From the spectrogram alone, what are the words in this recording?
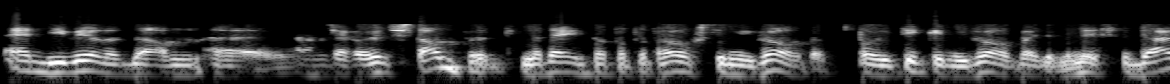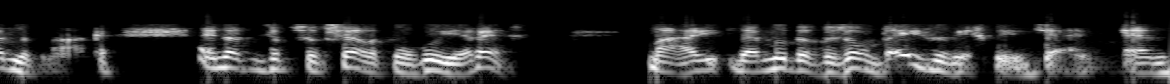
En die willen dan uh, zeggen, hun standpunt meteen tot op het hoogste niveau, dat politieke niveau, bij de minister duidelijk maken. En dat is op zichzelf een goede recht. Maar daar moet een gezond evenwicht in zijn. En,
